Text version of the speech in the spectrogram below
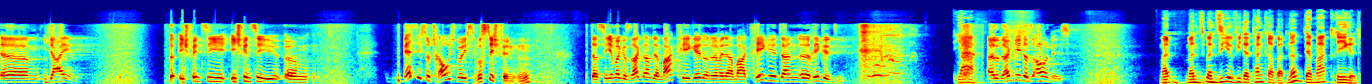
ähm, jein. Ich finde sie, ich finde sie, ähm, wäre es nicht so traurig, würde ich es lustig finden, dass sie immer gesagt haben, der Markt regelt und wenn der Markt regelt, dann äh, regeln die. Ja. Also dann geht das auch nicht. Man, man, man siehe wie der Tankrabatt, ne? Der Markt regelt.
